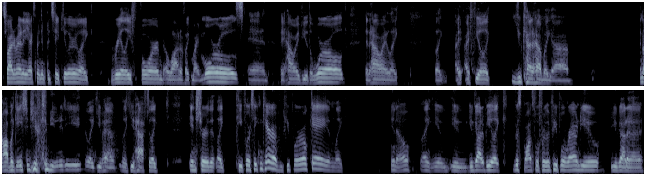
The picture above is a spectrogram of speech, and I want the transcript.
Spider-Man and the X-Men in particular, like really formed a lot of like my morals and like how I view the world and how I like like I, I feel like you kind of have like uh an obligation to your community. Like you have like you have to like ensure that like people are taken care of and people are okay and like you know like you you you got to be like responsible for the people around you. You got to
